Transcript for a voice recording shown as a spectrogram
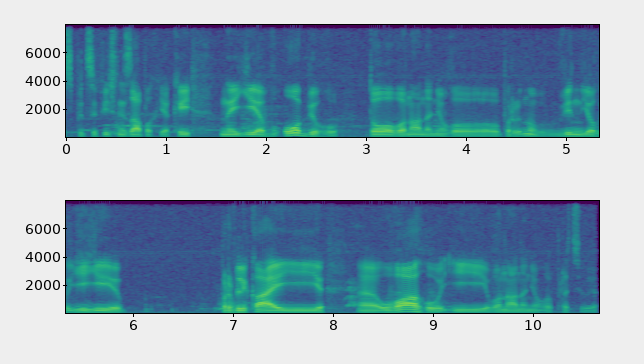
специфічний запах, який не є в обігу, то вона на нього ну, він її привлікає її увагу, і вона на нього працює.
